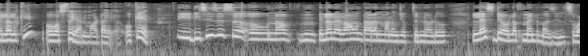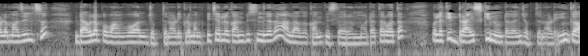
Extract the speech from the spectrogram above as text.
పిల్లలకి వస్తాయి అన్నమాట ఓకే? ఈ డిసీజెస్ uh, ఉన్న పిల్లలు ఎలా ఉంటారని మనం చెప్తున్నాడు. లెస్ డెవలప్మెంట్ మజిల్స్ వాళ్ళ మజిల్స్ డెవలప్ అవ్వవు అని చెప్తున్నాడు. ఇక్కడ మనకి పిక్చర్లో కనిపిస్తుంది కదా అలాగా కనిపిస్తారనమాట తర్వాత వాళ్ళకి డ్రై స్కిన్ ఉంటుందని చెప్తున్నాడు. ఇంకా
